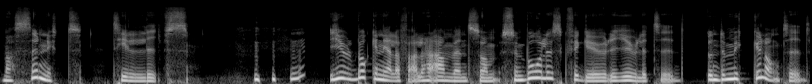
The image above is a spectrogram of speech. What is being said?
massor nytt till livs. Julbocken i alla fall har använts som symbolisk figur i juletid under mycket lång tid,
